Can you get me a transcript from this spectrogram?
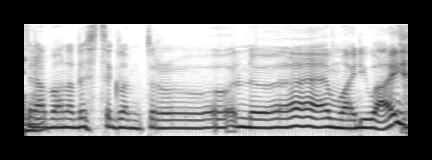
která byla na desce Glamtr ne, YDY.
